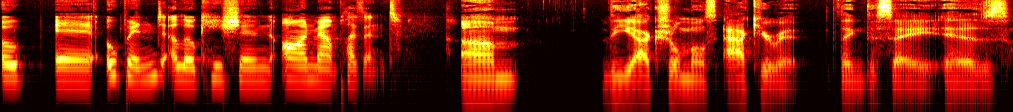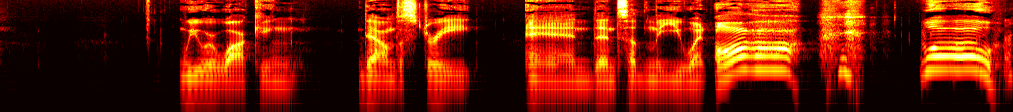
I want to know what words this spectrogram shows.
op- uh, opened a location on Mount Pleasant. The actual most accurate thing to say is we were walking down the street and then suddenly you went oh whoa!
